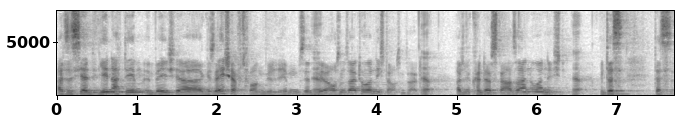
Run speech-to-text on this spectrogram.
also es ist ja je nachdem, in welcher Gesellschaftsform wir leben, sind ja. wir Außenseiter oder nicht Außenseiter. Ja. Also wir können da Star sein oder nicht. Ja. Und das, das,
